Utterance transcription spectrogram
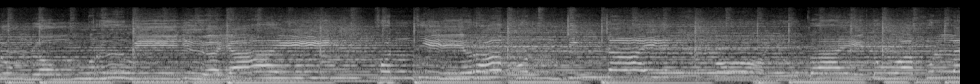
ลุ่มหลงหรือมีเยื่อใยคนที่รักคุณจริงใจ ก็อยู่ใกล้ตัวคุณแล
